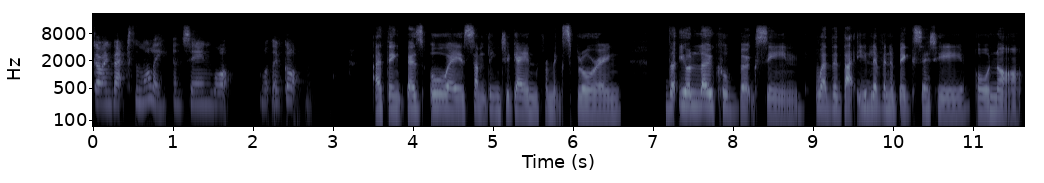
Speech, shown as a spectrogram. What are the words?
going back to the Molly and seeing what what they've got. I think there's always something to gain from exploring that your local book scene, whether that you live in a big city or not.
